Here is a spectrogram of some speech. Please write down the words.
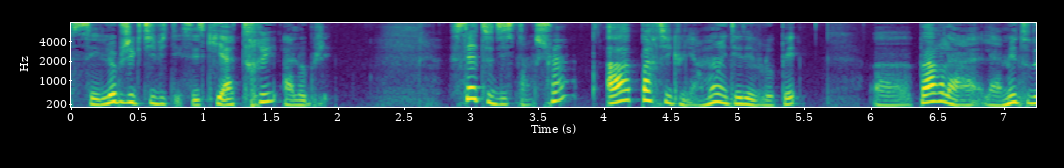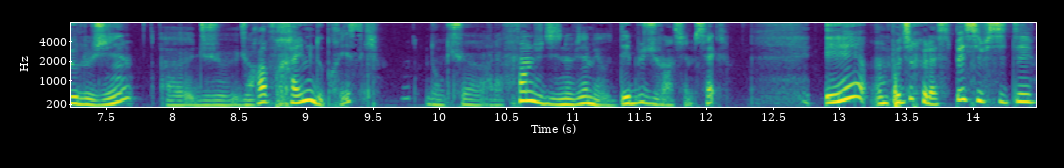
c'est l'objectivité, c'est ce qui a trait à l'objet. Cette distinction a particulièrement été développée euh, par la, méthodologie euh, du, du, Rav de Brisk, donc euh, à la fin du 19e et au début du 20e siècle. Et on peut dire que la spécificité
